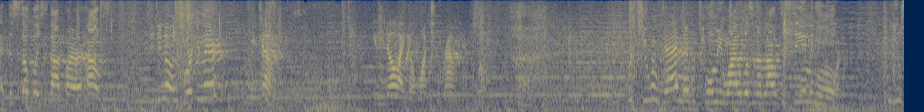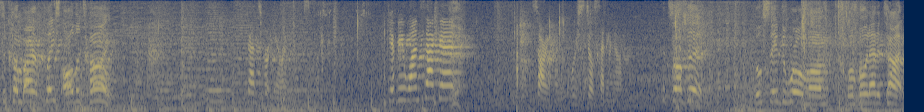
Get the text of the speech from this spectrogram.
at the subway stop by our house. Did you know he's working there? No. Know I don't want you around him. But you and Dad never told me why I wasn't allowed to see him anymore. He used to come by our place all the time. That's for Aaron to explain. Give me one second. Sorry, honey, we're still setting up. It's all good. Go save the world, Mom. One vote at a time.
